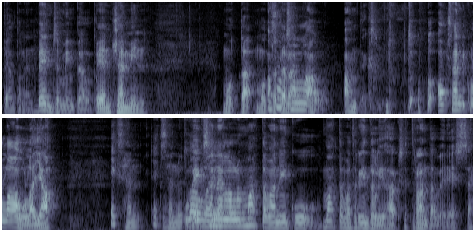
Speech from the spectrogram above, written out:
Peltonen. Benjamin Pelto. Benjamin. Mutta, mutta Osaatko tämä... hän laul... Anteeksi. Onko hän niinku laulaja? Eikö hän, eikö hän nyt Eikö hänellä ollut mahtava, niin kuin, mahtavat rintalihakset rantavedessä?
